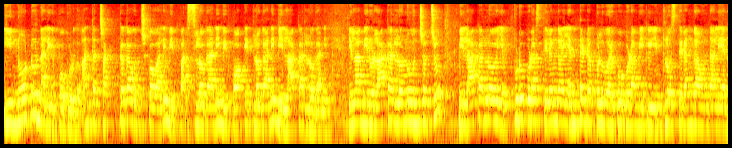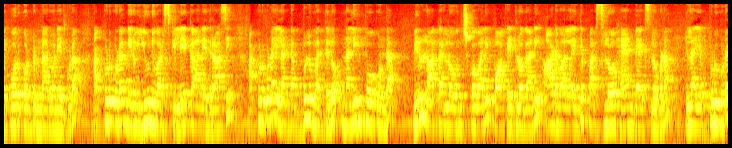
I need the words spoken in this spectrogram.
ఈ నోటు నలిగిపోకూడదు. అంత చక్కగా ఉంచుకోవాలి మీ పర్స్లో కానీ మీ పాకెట్లో కానీ మీ లాకర్లో కానీ ఇలా మీరు లాకర్లోనూ ఉంచవచ్చు మీ లాకర్లో ఎప్పుడు కూడా స్థిరంగా ఎంత డబ్బుల వరకు కూడా మీకు ఇంట్లో స్థిరంగా ఉండాలి అని కోరుకుంటున్నారు అనేది కూడా అప్పుడు కూడా మీరు యూనివర్స్కి లేఖ అనేది రాసి అప్పుడు కూడా ఇలా డబ్బులు మధ్యలో నలిగిపోకుండా మీరు లాకర్లో ఉంచుకోవాలి పాకెట్లో కానీ ఆడవాళ్ళు అయితే పర్స్లో హ్యాండ్ బ్యాగ్స్లో కూడా ఇలా ఎప్పుడు కూడా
